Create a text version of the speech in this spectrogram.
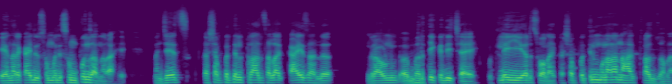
येणाऱ्या काही दिवसांमध्ये संपून जाणार आहे. म्हणजेच कशा पद्धतीने त्रास झाला काय झालं ग्राउंड भरती कधीची आहे कुठले इयर चालू आहे कशा पद्धतीने मुलांना नाहक त्रास झाला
